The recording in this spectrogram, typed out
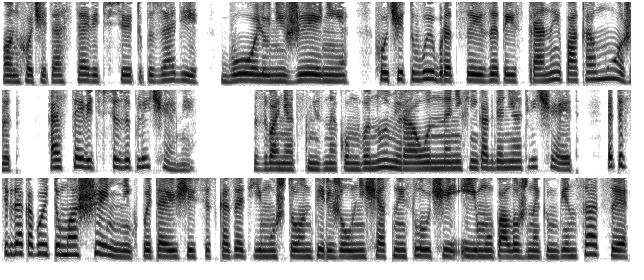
Он хочет оставить все это позади. Боль, унижение. Хочет выбраться из этой страны, пока может. Оставить все за плечами. Звонят с незнакомого номера, а он на них никогда не отвечает. Это всегда какой-то мошенник, пытающийся сказать ему, что он пережил несчастный случай и ему положена компенсация,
